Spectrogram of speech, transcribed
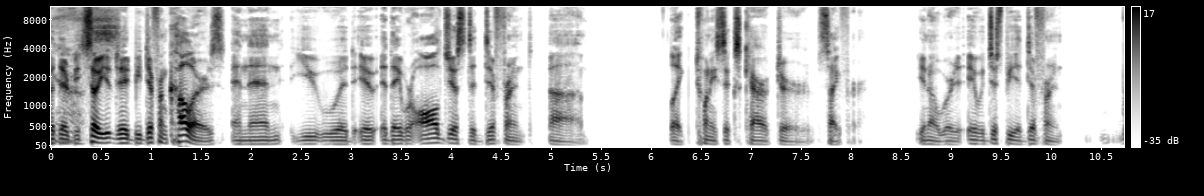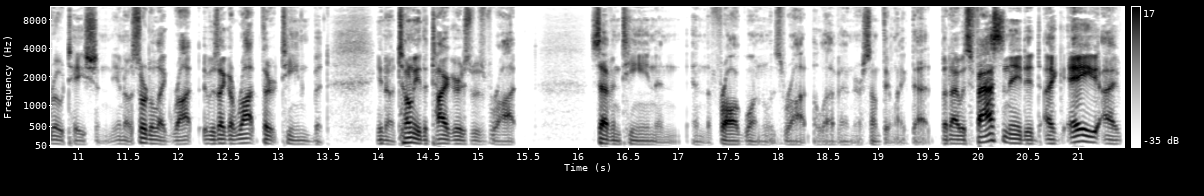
but there'd be so you, there'd be different colors, and then you would it, they were all just a different uh, like twenty six character cipher. You know, where it would just be a different rotation. You know, sort of like rot. It was like a rot thirteen, but you know, Tony the Tigers was rot. 17 and and the frog one was rot 11 or something like that but i was fascinated like a i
